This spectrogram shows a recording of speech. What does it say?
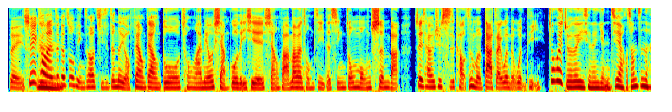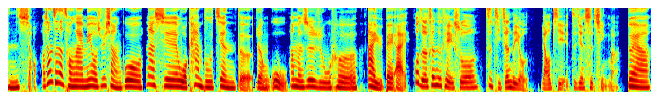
对，所以看完这个作品之后，其实真的有非常非常多从来没有想过的一些想法，慢慢从自己的心中萌生吧，所以才会去思考这么大在问的问题，就会觉得以前的眼界好像真的很小，好像真的从来没有去想过那些我看不见的人物，他们是如何爱与被爱，或者甚至可以说自己真的有了解这件事情吗？对啊，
